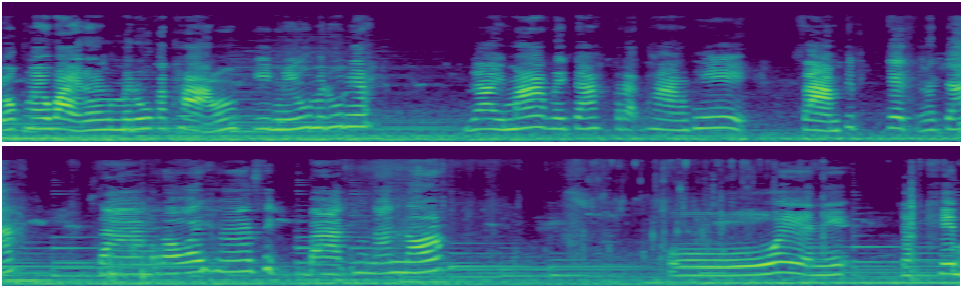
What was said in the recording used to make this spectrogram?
ยกไม่ไหวเลย ไม่รู้กระถางกี่นิ้วไม่รู้เนี่ย ใหญ่มากเลยจ้ะ กระถางที่ 37 นะจ๊ะ 350 บาทเท่านั้นเนาะ โอ้ย อันนี้จะเข้ม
